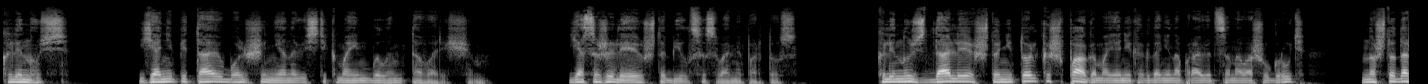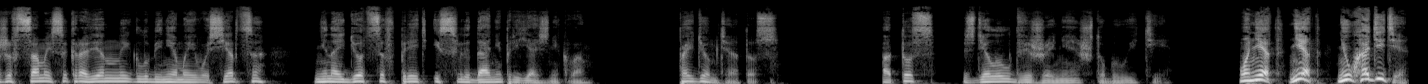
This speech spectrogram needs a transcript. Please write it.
«Клянусь, я не питаю больше ненависти к моим былым товарищам. Я сожалею, что бился с вами, Портос. Клянусь далее, что не только шпага моя никогда не направится на вашу грудь, но что даже в самой сокровенной глубине моего сердца не найдется впредь и следа неприязни к вам. Пойдемте, Атос». Атос сделал движение, чтобы уйти. «О, нет, нет, не уходите!»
